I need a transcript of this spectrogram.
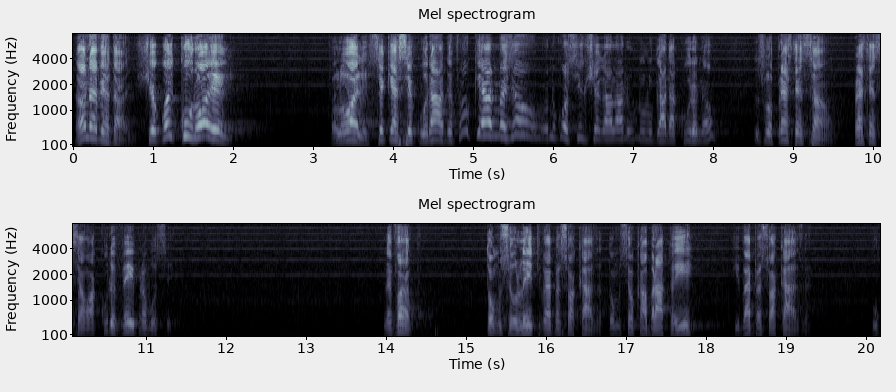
Não, não é verdade? Chegou e curou ele. Falou: olha, você quer ser curado? Eu falei, eu quero, mas eu, eu não consigo chegar lá no, no lugar da cura, não. Deus falou: presta atenção, presta atenção, a cura veio para você. Levanta, toma o seu leite e vai para sua casa. Toma o seu cabrato aí e vai para sua casa. O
